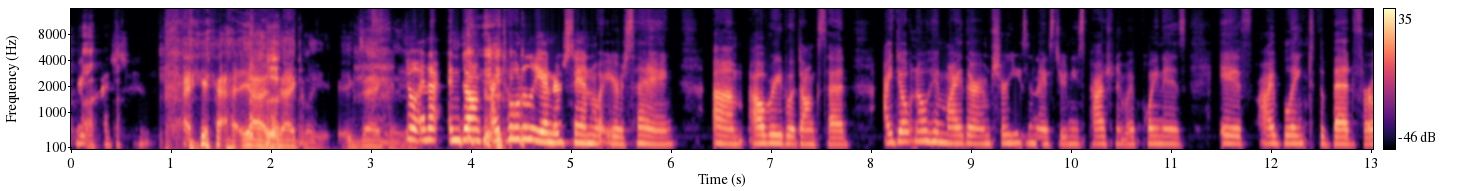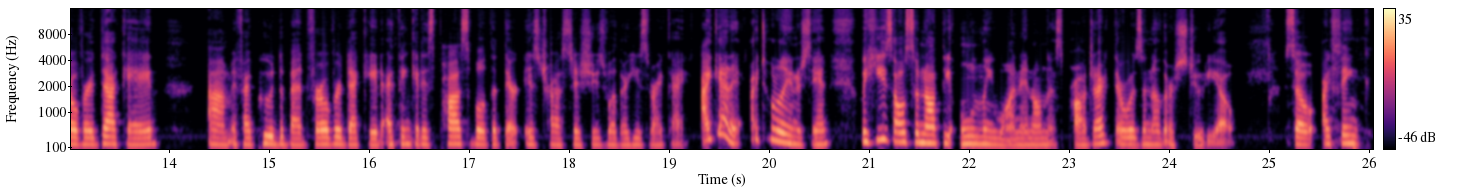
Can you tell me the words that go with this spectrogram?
great question. yeah, yeah, exactly, exactly. No, and I, and Donk, I totally understand what you're saying. Um, I'll read what Donk said. I don't know him either. I'm sure he's a nice dude and he's passionate. My point is, if I blinked the bed for over a decade, um, if I pooed the bed for over a decade, I think it is possible that there is trust issues, whether he's the right guy. I get it. I totally understand. But he's also not the only one in on this project. There was another studio. So I think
